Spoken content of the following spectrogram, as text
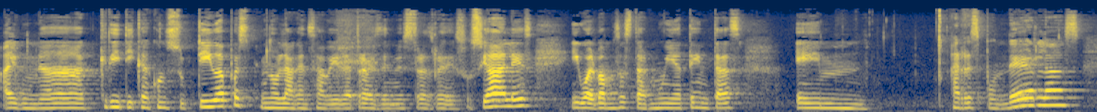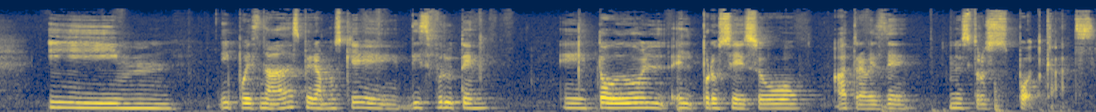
alguna crítica constructiva, pues nos la hagan saber a través de nuestras redes sociales. Igual vamos a estar muy atentas em, a responderlas y, y pues nada, esperamos que disfruten eh, todo el, el proceso a través de nuestros podcasts.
